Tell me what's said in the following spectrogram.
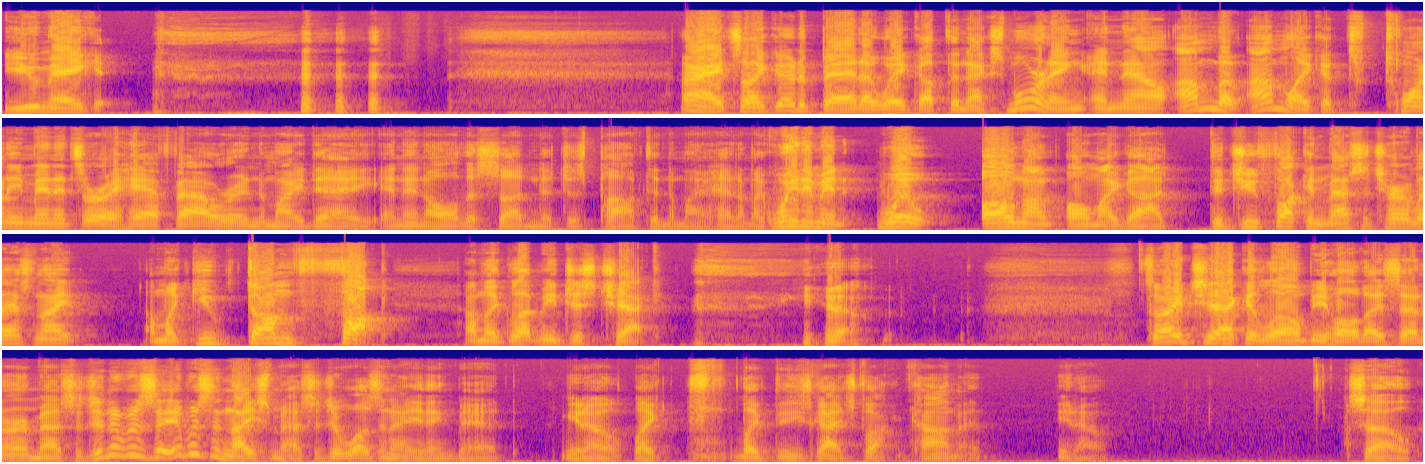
You make it. all right, so I go to bed. I wake up the next morning, and now I'm a, I'm like a 20 minutes or a half hour into my day, and then all of a sudden it just popped into my head. I'm like, wait a minute, whoa, oh no, oh my god, did you fucking message her last night? I'm like, you dumb fuck. I'm like, let me just check, you know. So I check, and lo and behold, I sent her a message, and it was it was a nice message. It wasn't anything bad, you know, like like these guys fucking comment, you know. So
